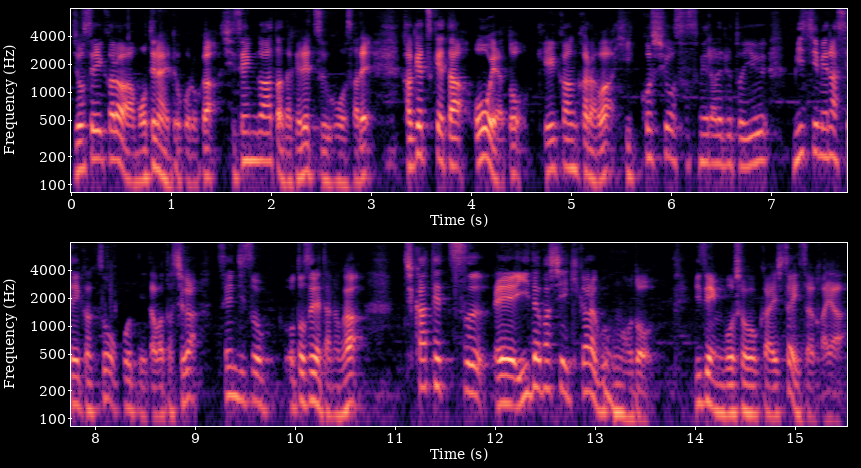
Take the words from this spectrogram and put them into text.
女性からはモテないどころか、視線があっただけで通報され、駆けつけた大家と警官からは引っ越しを勧められるという惨めな生活を送っていた私が先日訪れたのが、地下鉄、えー飯田橋駅から5分ほど、以前ご紹介した居酒屋、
